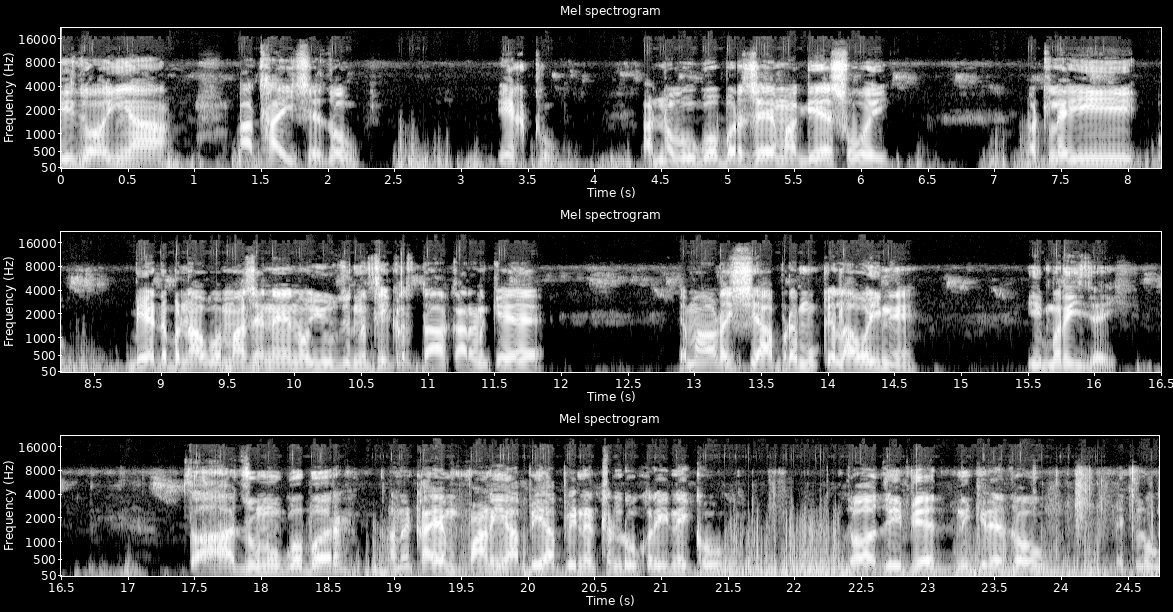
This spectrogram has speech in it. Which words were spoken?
એ જો અહીંયા આ થાય છે જોઉં એકઠું. આ નવું ગોબર છે, એમાં ગેસ હોય, એટલે એ બેડ બનાવવામાં છે ને, એનો યુઝ નથી કરતા, કારણ કે એમાં અળસિયા આપણે મૂકેલા હોય ને એ મરી જાય. તો આ જૂનું ગોબર અને કાયમ પાણી આપી આપીને ઠંડુ કરી નાખ્યું. જો હજી ભેજ નીકળે જોઉં એટલું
